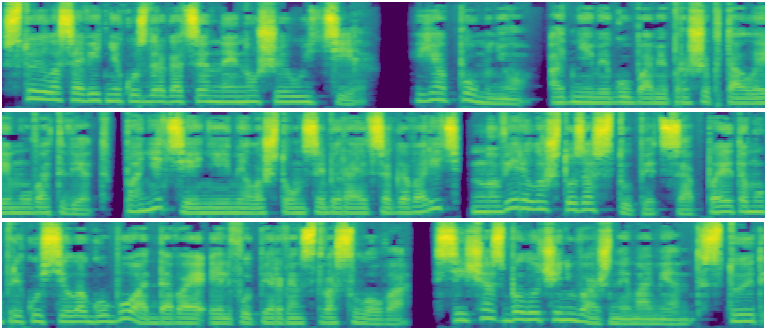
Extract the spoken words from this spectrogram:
стоило советнику с драгоценной ношей уйти. «Я помню», — одними губами прошептала ему в ответ. Понятия не имела, что он собирается говорить, но верила, что заступится, поэтому прикусила губу, отдавая эльфу первенство слова. Сейчас был очень важный момент. Стоит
